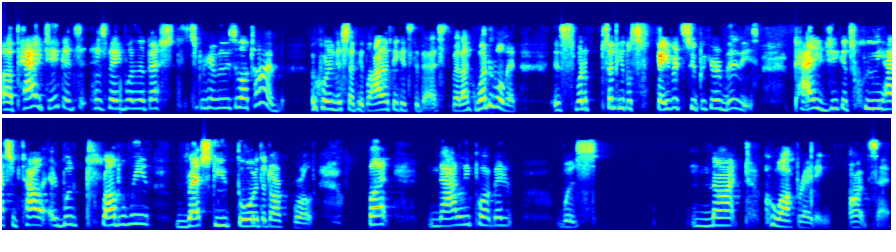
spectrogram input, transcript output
Uh, Patty Jenkins has made one of the best superhero movies of all time, according to some people. I don't think it's the best, but like Wonder Woman is one of some people's favorite superhero movies. Patty Jenkins clearly has some talent and would probably rescue Thor the Dark World. But Natalie Portman was not cooperating on set.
